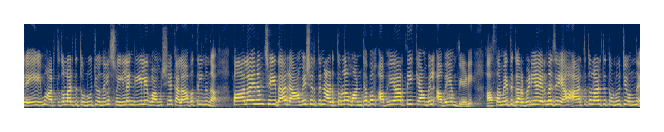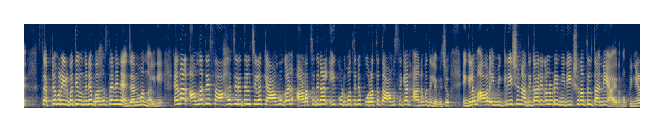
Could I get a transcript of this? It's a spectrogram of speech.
ജയയും ആയിരത്തി തൊള്ളായിരത്തി തൊണ്ണൂറ്റി ഒന്നിൽ ശ്രീലങ്കയിലെ വംശീയ കലാപത്തിൽ നിന്ന് പലായനം ചെയ്ത രാമേശ്വരത്തിന് അടുത്തുള്ള മണ്ഡപം അഭയാർത്ഥി ക്യാമ്പിൽ അഭയം തേടി. ആ സമയത്ത് ഗർഭിണിയായിരുന്ന ജയ ആയിരത്തി തൊള്ളായിരത്തി തൊണ്ണൂറ്റി ഒന്ന് സെപ്റ്റംബർ ഇരുപത്തി ഒന്നിന് ബഹസണിന് ജന്മം നൽകി. എന്നാൽ അന്നത്തെ സാഹചര്യത്തിൽ ചില ക്യാമ്പുകൾ അടച്ചതിനാൽ ഈ കുടുംബത്തിന് പുറത്ത് താമസിക്കാൻ അനുമതി ലഭിച്ചു. എങ്കിലും അവർ ഇമിഗ്രേഷൻ അധികാരികളുടെ നിരീക്ഷണത്തിൽ തന്നെയായിരുന്നു. പിന്നീട്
